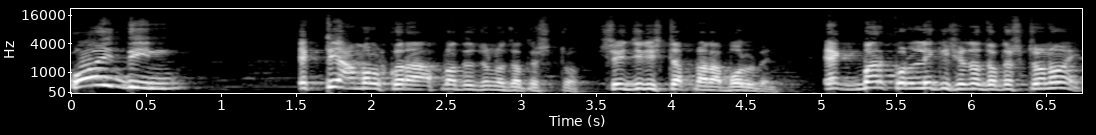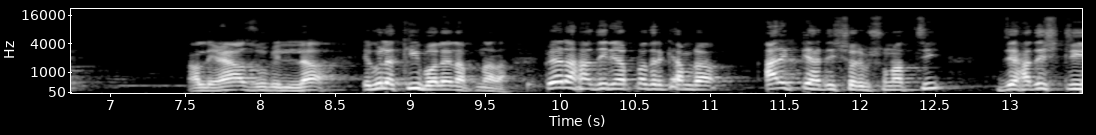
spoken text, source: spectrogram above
কয় দিন একটি আমল করা আপনাদের জন্য যথেষ্ট? সেই জিনিসটা আপনারা বলবেন। একবার করলে কি সেটা যথেষ্ট নয়? আলিয়াজুবিল্লাহ এগুলা কি বলেন আপনারা? পেয়ারা হাজিরি আপনাদেরকে আমরা আরেকটি হাদিস শরীফ শোনাচ্ছি, যে হাদিসটি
